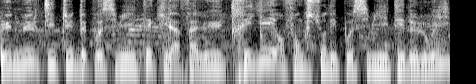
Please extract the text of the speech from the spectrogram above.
Une multitude de possibilités qu'il a fallu trier en fonction des possibilités de Louis.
